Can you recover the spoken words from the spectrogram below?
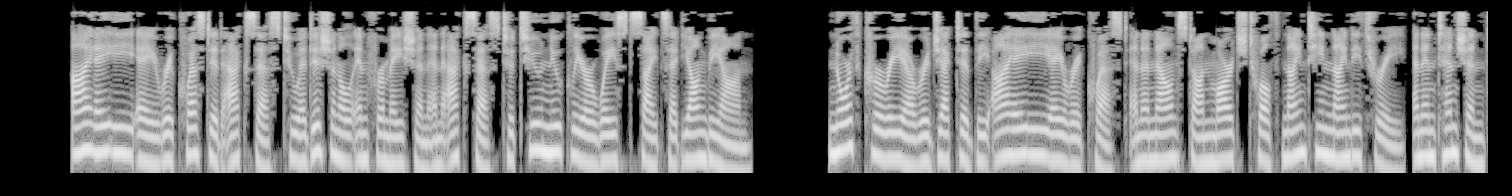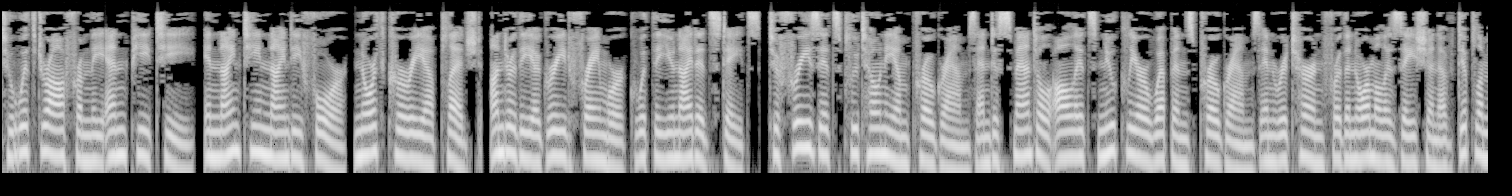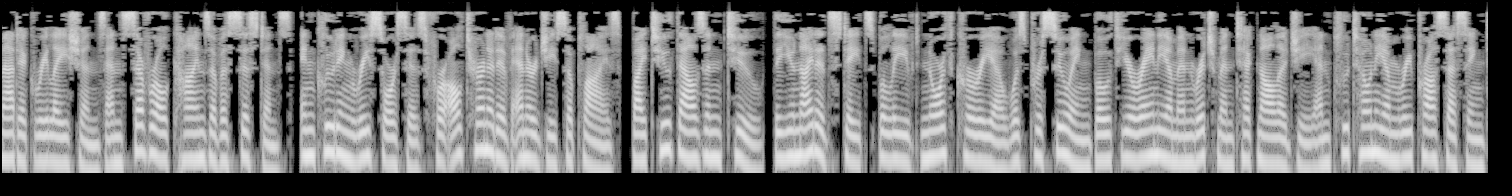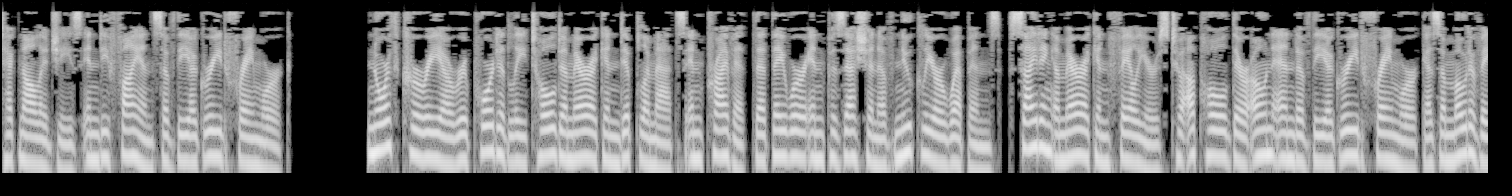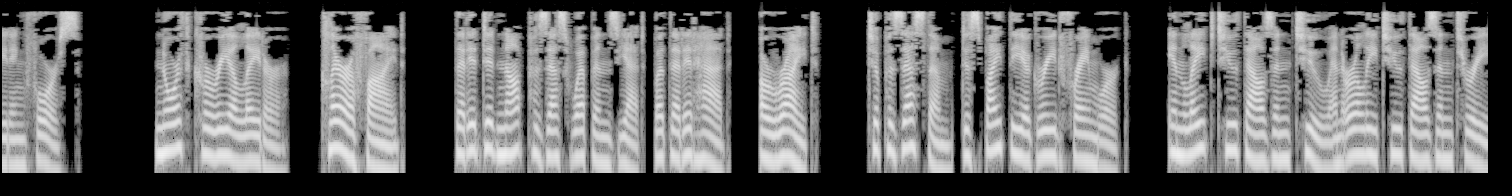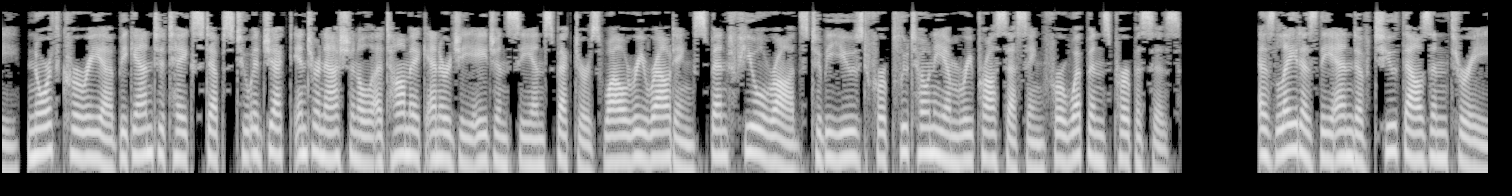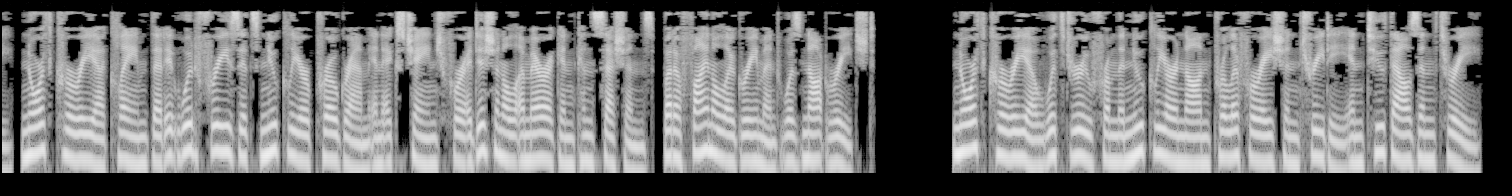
IAEA requested access to additional information and access to two nuclear waste sites at Yongbyon. North Korea rejected the IAEA request and announced on March 12, 1993, an intention to withdraw from the NPT. In 1994, North Korea pledged, under the agreed framework with the United States, to freeze its plutonium programs and dismantle all its nuclear weapons programs in return for the normalization of diplomatic relations and several kinds of assistance, including resources for alternative energy supplies. By 2002, the United States States believed North Korea was pursuing both uranium enrichment technology and plutonium reprocessing technologies in defiance of the agreed framework. North Korea reportedly told American diplomats in private that they were in possession of nuclear weapons, citing American failures to uphold their own end of the agreed framework as a motivating force. North Korea later clarified that it did not possess weapons yet, but that it had a right to possess them, despite the agreed framework. In late 2002 and early 2003, North Korea began to take steps to eject International Atomic Energy Agency inspectors while rerouting spent fuel rods to be used for plutonium reprocessing for weapons purposes. As late as the end of 2003, North Korea claimed that it would freeze its nuclear program in exchange for additional American concessions, but a final agreement was not reached. North Korea withdrew from the Nuclear Non-Proliferation Treaty in 2003.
